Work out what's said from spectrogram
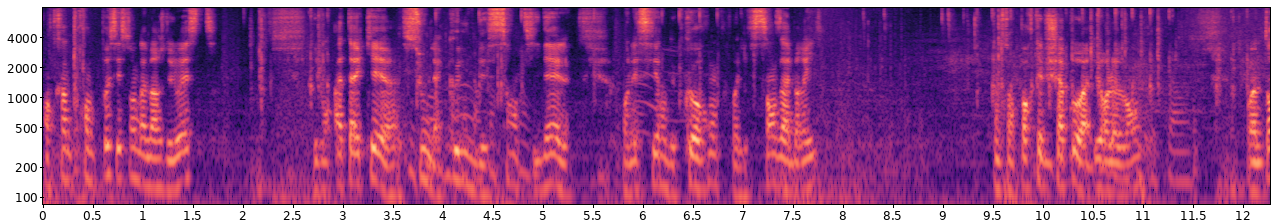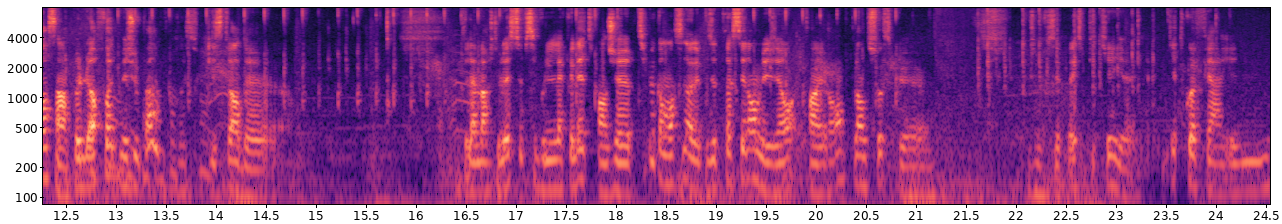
en train de prendre possession de la marche de l'ouest. Ils vont attaquer euh, sous la colline des sentinelles en essayant de corrompre les sans-abri. Ils ont porté le chapeau à Hurlevent. En même temps, c'est un peu de leur faute, mais je veux pas l'histoire de... de la marche de l'Ouest, sauf si vous voulez la connaître. Enfin, j'ai un petit peu commencé dans l'épisode précédent, mais j'ai enfin, vraiment plein de choses que je ne vous ai pas expliqué. Il y, a, de quoi faire. Il y a du...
